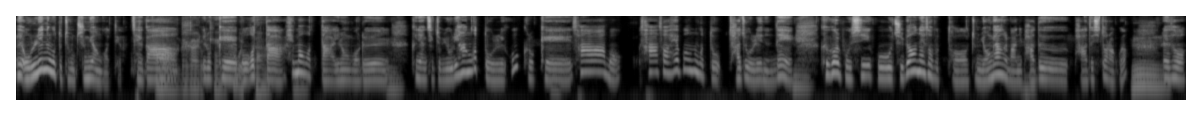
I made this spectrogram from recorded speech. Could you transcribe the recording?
네, 올리는 것도 좀 중요한 것 같아요. 제가 어, 이렇게, 이렇게, 먹었다. 해 먹었다 이런 거를 음. 그냥 직접 요리한 것도 올리고 그렇게 사 먹, 사서 해보는 것도 자주 올리는데 음. 그걸 보시고 주변에서부터 좀 영향을 많이 받으, 받으시더라고요. 음. 그래서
